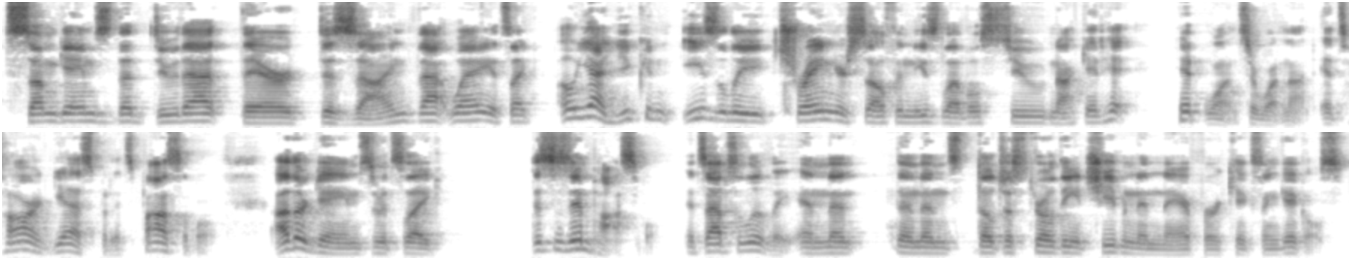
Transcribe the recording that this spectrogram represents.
some games that do that they're designed that way it's like oh yeah you can easily train yourself in these levels to not get hit hit once or whatnot it's hard yes but it's possible other games it's like this is impossible it's absolutely and then then then they'll just throw the achievement in there for kicks and giggles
